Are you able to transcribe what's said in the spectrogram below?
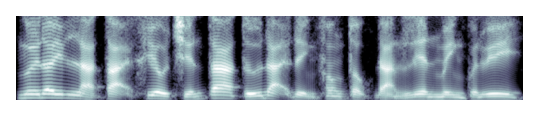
ngươi đây là tại khiêu chiến ta tứ đại đỉnh phong tộc đàn liên minh quân uy.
